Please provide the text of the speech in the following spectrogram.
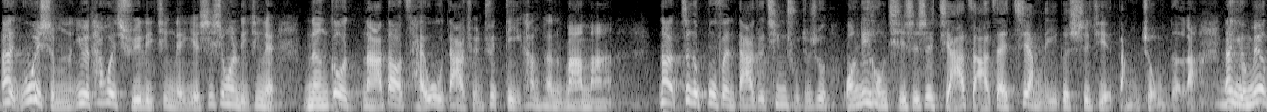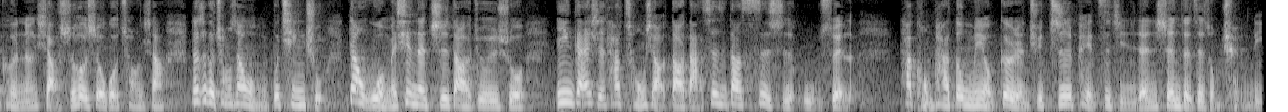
那为什么呢？因为他会娶李静蕾，也是希望李静蕾能够拿到财务大权去抵抗他的妈妈。那这个部分大家就清楚，就是说王力宏其实是夹杂在这样的一个世界当中的啦。那有没有可能小时候受过创伤？那这个创伤我们不清楚，但我们现在知道，就是说应该是他从小到大，甚至到四十五岁了，他恐怕都没有个人去支配自己人生的这种权利。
